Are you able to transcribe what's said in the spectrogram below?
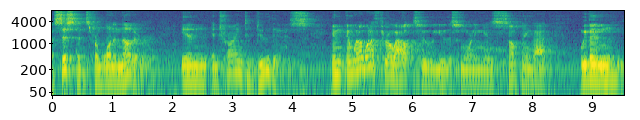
assistance from one another in, in trying to do this. And, and what I want to throw out to you this morning is something that we've been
